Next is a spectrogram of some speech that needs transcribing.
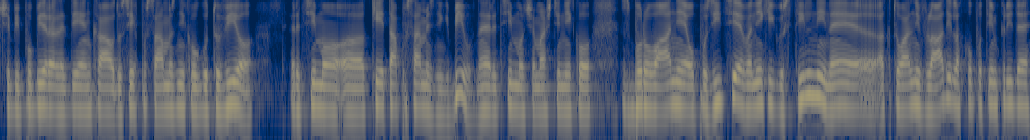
če bi pobirale DNK od vseh posameznikov, ugotovijo, recimo, uh, kje je ta posameznik bil. Ne? Recimo, če imaš ti neko zborovanje opozicije v neki gostilni, ne, aktualni vladi, lahko potem pride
